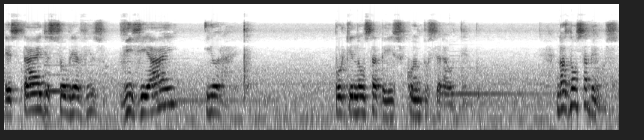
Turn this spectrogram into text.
Estai de sobreaviso, vigiai e orai, porque não sabeis quando será o tempo. Nós não sabemos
